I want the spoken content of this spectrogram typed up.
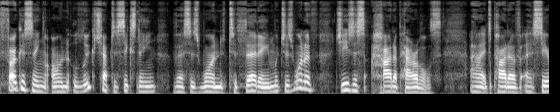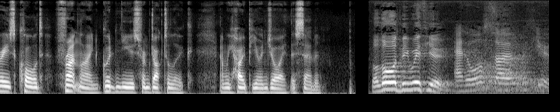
focusing on Luke chapter 16, verses 1 to 13, which is one of Jesus' harder parables. Uh, it's part of a series called Frontline Good News from Dr. Luke, and we hope you enjoy the sermon. The Lord be with you. And also with you.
